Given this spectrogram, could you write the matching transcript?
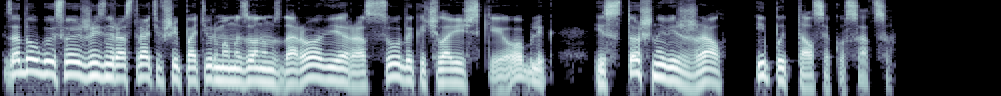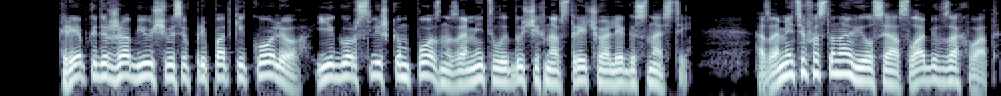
за долгую свою жизнь растративший по тюрьмам и зонам здоровья, рассудок и человеческий облик, истошно визжал и пытался кусаться. Крепко держа бьющегося в припадке Колю, Егор слишком поздно заметил идущих навстречу Олега с Настей. А заметив, остановился, ослабив захват.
